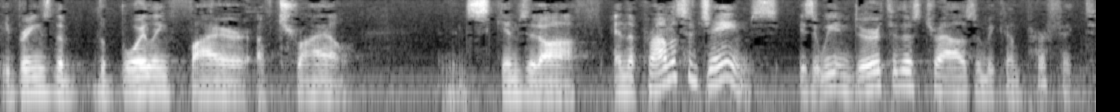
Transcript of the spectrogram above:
He brings the, the boiling fire of trial and skims it off. And the promise of James is that we endure through those trials and become perfect,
